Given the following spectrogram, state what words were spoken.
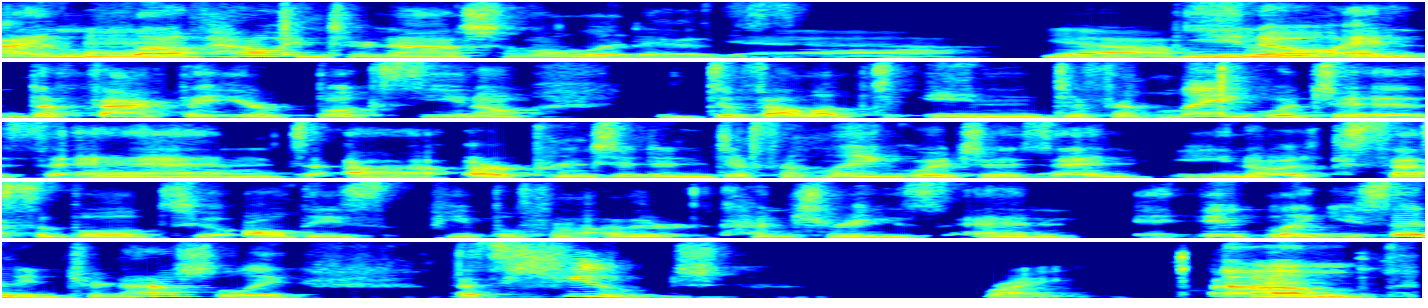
I And- love how international it is. Yeah, yeah. You So- know, and the fact that your books, you know, developed in different languages and uh, are printed in different languages and, you know, accessible to all these people from other countries. And it, like you said, internationally, that's huge. right. Um, and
